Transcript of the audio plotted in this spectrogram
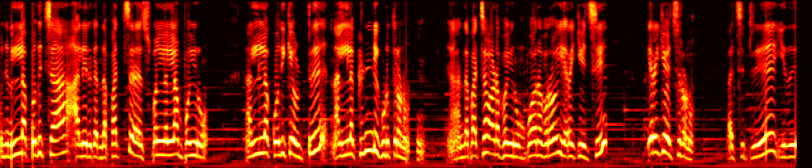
கொஞ்சம் நல்லா கொதிச்சா அதில் இருக்க அந்த பச்சை ஸ்மெல்லாம் போயிடும் நல்லா கொதிக்க விட்டு நல்லா கிண்டி கொடுத்துடணும். அந்த பச்சை வாடை போயிடும் போன பிறகு இறக்கி வச்சு இறக்கி வச்சிடணும். வச்சுட்டு இது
